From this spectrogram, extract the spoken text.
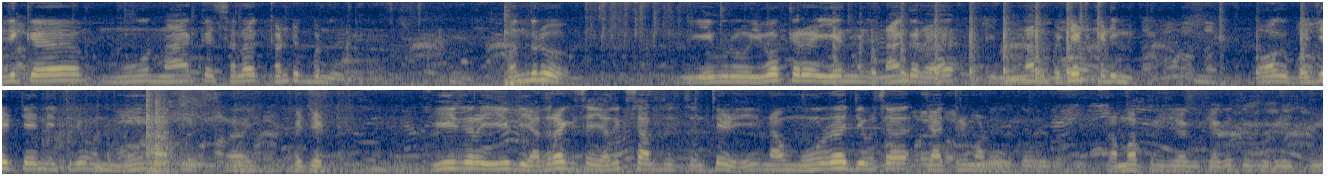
ಇದಕ್ಕೆ ಮೂರು ನಾಲ್ಕು ಸಲ ಕಂಟಕ್ಕೆ ಬಂದಿದ್ವಿ ಬಂದರು ಇವರು ಯುವಕರು ಏನು ಮಾಡಿ ನಂಗರ ನಮ್ಮ ಬಜೆಟ್ ಕಡಿಮೆ. ಅವಾಗ ಬಜೆಟ್ ಏನಿತ್ತು ರೀ ಒಂದು ಮೂರು ನಾಲ್ಕು ಲಕ್ಷ ಬಜೆಟ್ ಇದರ ಇದು ಎದ್ರಾಗ ಸಹ ಎದಕ್ಕೆ ಸಾಲ್ತೈತೆ ಅಂತೇಳಿ ನಾವು ಮೂರೇ ದಿವಸ ಜಾತ್ರೆ ಮಾಡಬೇಕು. ರಮಾಪುರಿ ಜಗ ಜಗತ್ತಿಗೂ ಹೇಳಿದ್ವಿ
